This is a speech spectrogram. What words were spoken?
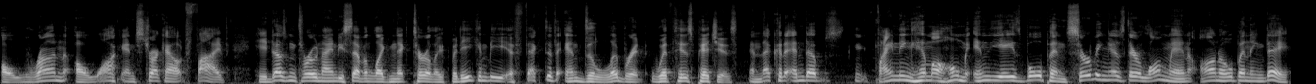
a run, a walk, and struck out five. He doesn't throw 97 like Nik Turley, but he can be effective and deliberate with his pitches, and that could end up finding him a home in the A's bullpen, serving as their long man on opening day.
